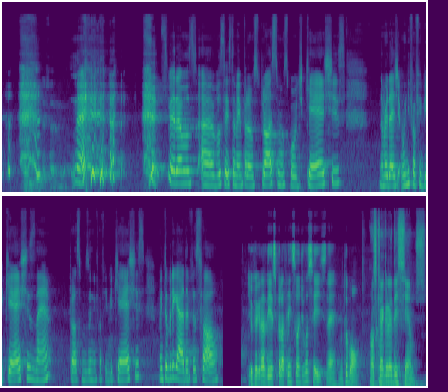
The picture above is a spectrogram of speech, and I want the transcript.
né? Esperamos uh, vocês também para os próximos podcasts. Na verdade, Unifafibcasts, né? Próximos Unifafibcasts. Muito obrigada, pessoal. Eu que agradeço pela atenção de vocês, né? Muito bom. Nós que agradecemos.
